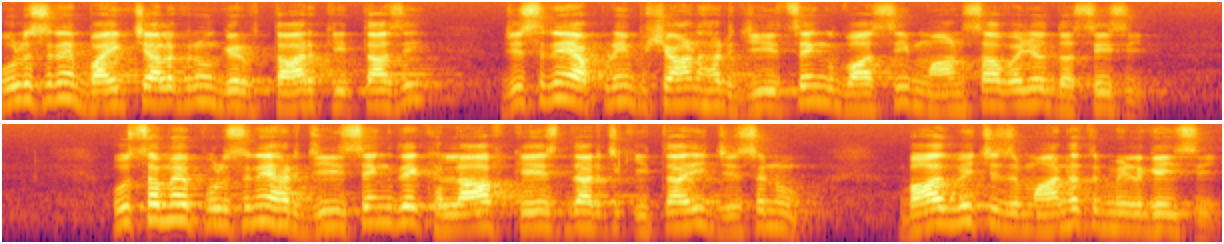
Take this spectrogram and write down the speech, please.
ਪੁਲਿਸ ਨੇ ਬਾਈਕ ਚਾਲਕ ਨੂੰ ਗ੍ਰਿਫਤਾਰ ਕੀਤਾ ਸੀ, ਜਿਸ ਨੇ ਆਪਣੀ ਪਛਾਣ ਹਰਜੀਤ ਸਿੰਘ ਵਾਸੀ ਮਾਨਸਾ ਵਜੋਂ ਦੱਸੀ ਸੀ। ਉਸ ਸਮੇਂ ਪੁਲਿਸ ਨੇ ਹਰਜੀਤ ਸਿੰਘ ਦੇ ਖਿਲਾਫ ਕੇਸ ਦਰਜ ਕੀਤਾ ਸੀ, ਜਿਸ ਨੂੰ ਬਾਅਦ ਵਿੱਚ ਜ਼ਮਾਨਤ ਮਿਲ ਗਈ ਸੀ।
